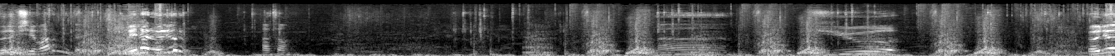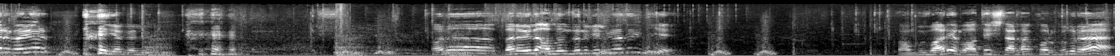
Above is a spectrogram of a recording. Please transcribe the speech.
Böyle bir şey var mıydı? Beyler ölüyorum. Ha tamam. Aa. Yuu! Ölüyorum ölüyorum. Yok ölüyorum. Ana ben öyle alındığını bilmiyordum ki. Lan bu var ya bu ateşlerden korkulur ha.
